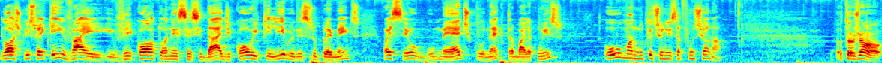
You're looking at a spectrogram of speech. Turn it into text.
lógico, isso aí quem vai ver qual a tua necessidade, qual o equilíbrio desses suplementos, vai ser o, médico né, que trabalha com isso ou uma nutricionista funcional. Doutor João,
